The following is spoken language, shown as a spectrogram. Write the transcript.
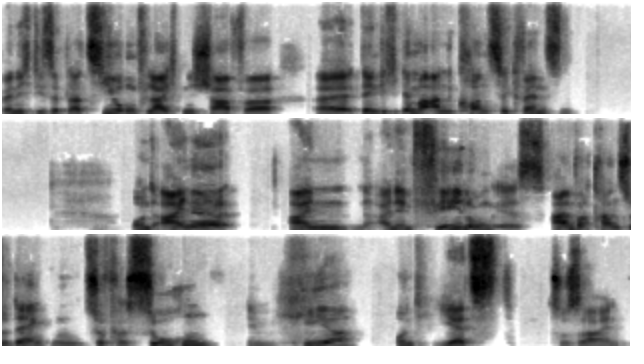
wenn ich diese Platzierung vielleicht nicht schaffe, äh, denke ich immer an Konsequenzen. Und eine, ein, eine Empfehlung ist, einfach dran zu denken, zu versuchen, im Hier und Jetzt zu sein.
